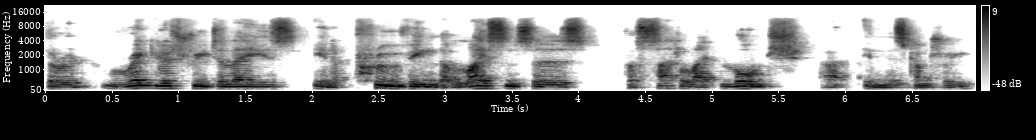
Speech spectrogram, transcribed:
There are regulatory delays in approving the licenses for satellite launch uh, in this country.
